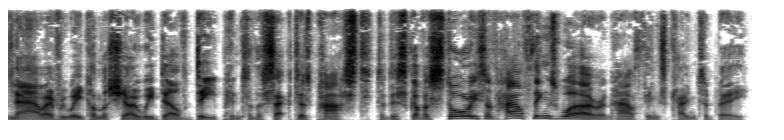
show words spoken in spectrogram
Now, every week on the show, we delve deep into the sector's past to discover stories of how things were and how things came to be.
